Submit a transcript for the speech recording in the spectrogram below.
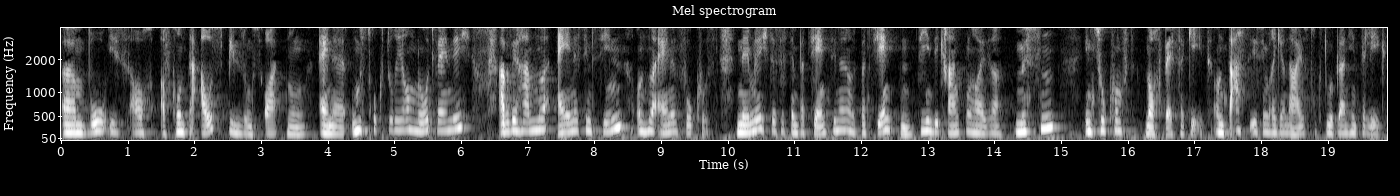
ähm, wo ist auch aufgrund der Ausbildungsordnung eine Umstrukturierung notwendig. Aber wir haben nur eines im Sinn und nur einen Fokus, nämlich, dass es den Patientinnen und Patienten, die in die Krankenhäuser müssen, in Zukunft noch besser geht. Und das ist im regionalen Strukturplan hinterlegt.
